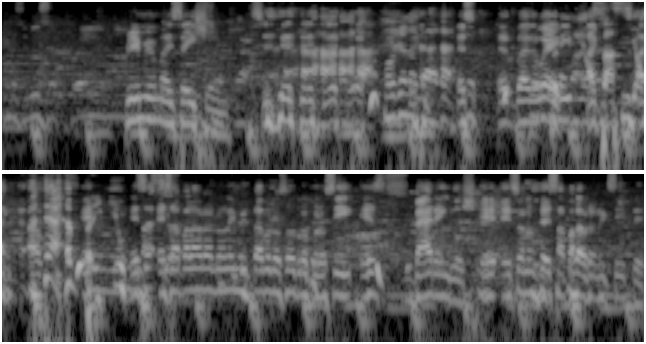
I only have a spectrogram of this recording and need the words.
¿cómo se dice? Premium. Premiumization. Es, es- by the way, Premiumización. esa, esa palabra no la inventamos nosotros, pero sí, es bad English. Eh, Eso no, esa palabra no existe.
